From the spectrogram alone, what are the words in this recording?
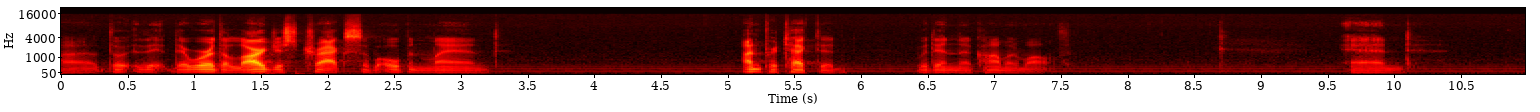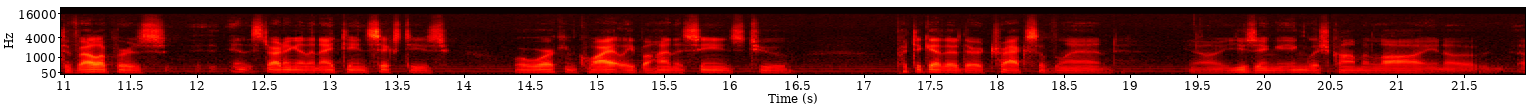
Uh, the, the, there were the largest tracts of open land unprotected within the Commonwealth. And developers, in, starting in the 1960s, were working quietly behind the scenes to put together their tracts of land, you know, using English common law, you know. Uh,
